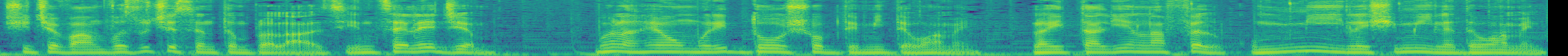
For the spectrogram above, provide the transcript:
și ceva. Am văzut ce se întâmplă la alții, înțelegem. Bă, la ei au murit 28.000 de oameni. La italien la fel, cu miile și miile de oameni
